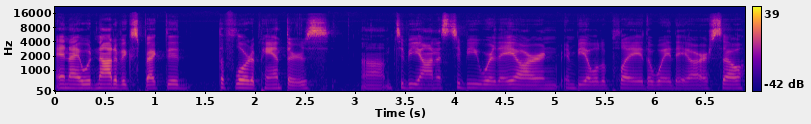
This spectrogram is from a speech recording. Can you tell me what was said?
and I would not have expected the Florida Panthers, um, to be honest, to be where they are and, and be able to play the way they are. So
